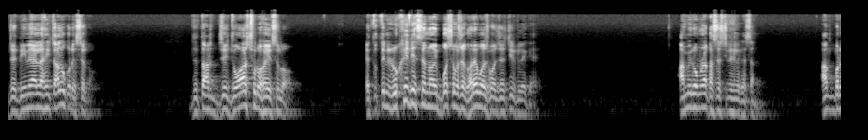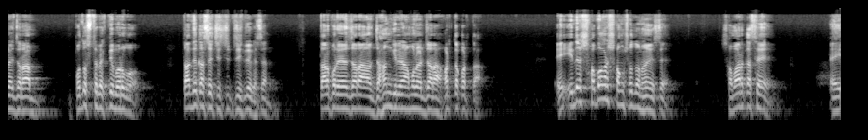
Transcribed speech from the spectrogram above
যে দিন আল্লাহি চালু করেছিল, যে তার যে জোয়ার শুরু হয়েছিল এ তো তিনি রুখে দিয়েছেন ওই বসে বসে, ঘরে বসে বসে চিঠি লিখে। আমির ওমরার কাছে চিঠি লিখেছেন। আকবরের যারা পদস্থ ব্যক্তিবর্গ, তাদের কাছে চিঠি লিখেছেন। তারপরে যারা জাহাঙ্গীরের আমলের যারা হর্তাকর্তা এদের সবার সংশোধন হয়েছে। সবার কাছে এই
